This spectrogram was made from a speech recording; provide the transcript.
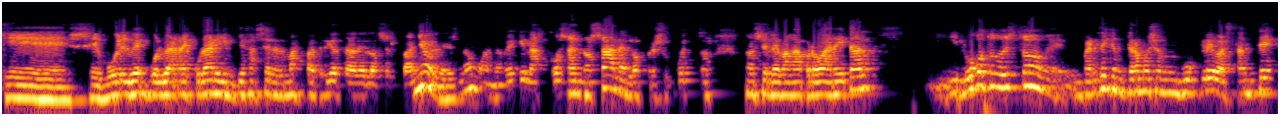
que se vuelve, vuelve a recular y empieza a ser el más patriota de los españoles, ¿no? Cuando ve que las cosas no salen, los presupuestos no se le van a aprobar y tal, y luego todo esto eh, parece que entramos en un bucle bastante,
